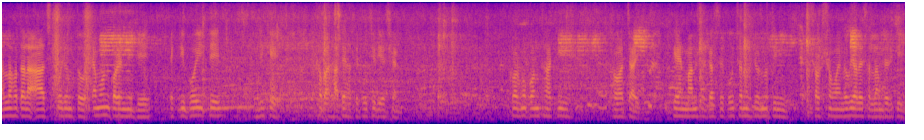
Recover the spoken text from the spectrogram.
আল্লাহ তালা আজ পর্যন্ত এমন করেননি যে একটি বইতে লিখে খাবার হাতে হাতে পৌঁছে দিয়েছেন। কর্মপন্থা কি হওয়া চাই? জ্ঞান মানুষের কাছে পৌঁছানোর জন্য তিনি সবসময় নবী আলাই সাল্লামদেরকেই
